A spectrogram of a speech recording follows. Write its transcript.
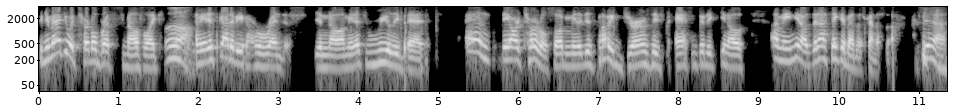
Can you imagine what turtle breath smells like? Ugh. I mean, it's got to be horrendous. You know, I mean, it's really bad. And they are turtles, so I mean, there's probably germs he's passing through the. You know, I mean, you know, they're not thinking about this kind of stuff. Yeah.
